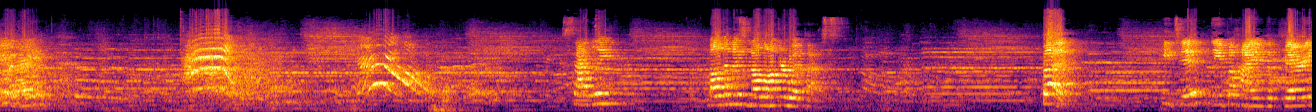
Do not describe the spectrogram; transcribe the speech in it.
Cute, right? Sadly, Melvin is no longer with us. Leave behind the very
